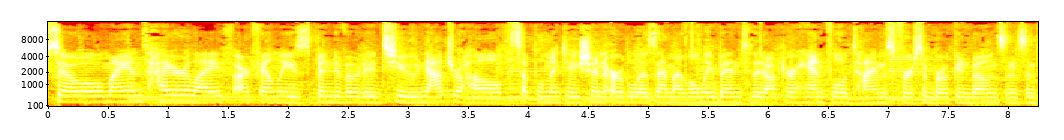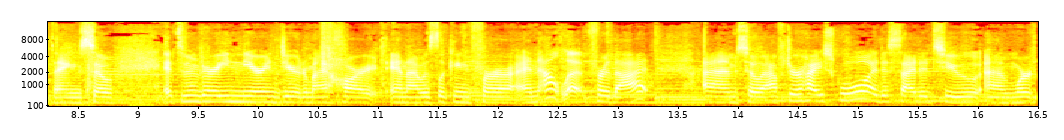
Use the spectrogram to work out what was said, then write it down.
So, my entire life, our family has been devoted to natural health, supplementation, herbalism. I've only been to the doctor a handful of times for some broken bones and some things. So, it's been very near and dear to my heart, and I was looking for an outlet for that. Um, so, after high school, I decided to um, work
